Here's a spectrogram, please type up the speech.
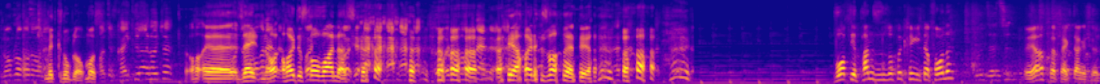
Knoblauch oder ohne? Mit Knoblauch, muss. Hast du kein Küssen heute? Oh, äh, selten. Wochenende. Heu- Heute ist Frau woanders. Heute Wochenende. ja, heute ist Wochenende. Ja. Wo habt ihr Pansensuppe? Kriege ich da vorne? Ja, perfekt, Dankeschön.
